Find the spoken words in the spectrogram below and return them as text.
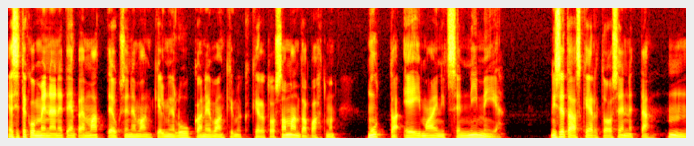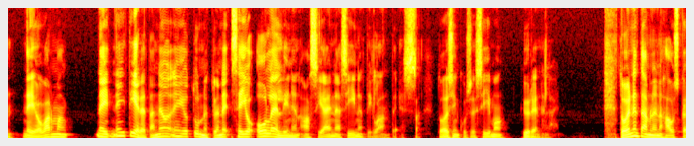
Ja sitten kun mennään eteenpäin Matteuksen evankeliumi ja Luukkaan evankeliumi, joka kertoo saman tapahtuman, mutta ei mainitse nimiä, niin se taas kertoo sen, että hmm, ne ei ole varmaan, ne ei, ne ei tiedetä, ne, on, ne ei ole tunnettu. Ne, se ei ole oleellinen asia enää siinä tilanteessa, toisin kuin se Simon Kyreneläinen. Toinen tämmöinen hauska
